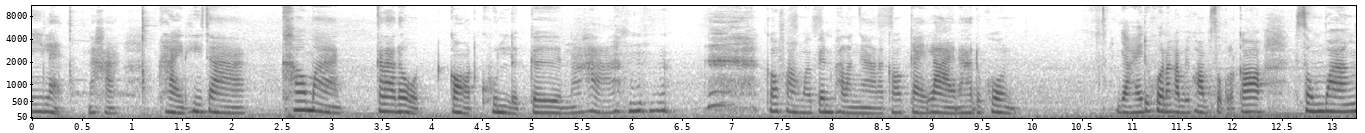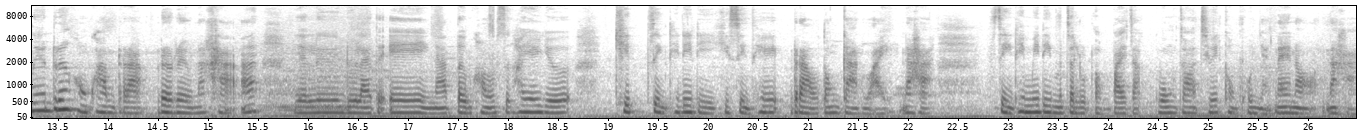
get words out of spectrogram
นี่แหละนะคะ ใครที่จะเข้ามากระโดด กอดคุณเหลือเกินนะคะ ก็ฟังไว้เป็นพลังงานแล้วก็ไกด์ไลน์นะคะ ทุกคนอยากให้ทุกคนนะคะมีความสุขแล้วก็สมหวังในเรื่องของความรักเร็วๆนะคะ อย่าลืมดูแลตัวเองนะ เติมความรู้สึกให้เยอะๆ คิดสิ่งที่ดีๆ คิดสิ่งที่เราต้องการไว้นะคะ สิ่งที่ไม่ดีมันจะหลุดออกไปจากวงจรชีวิตของคุณอย่างแน่นอนนะคะ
